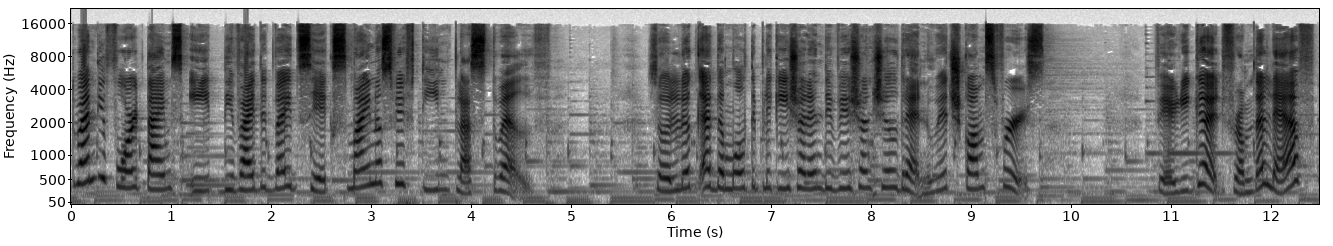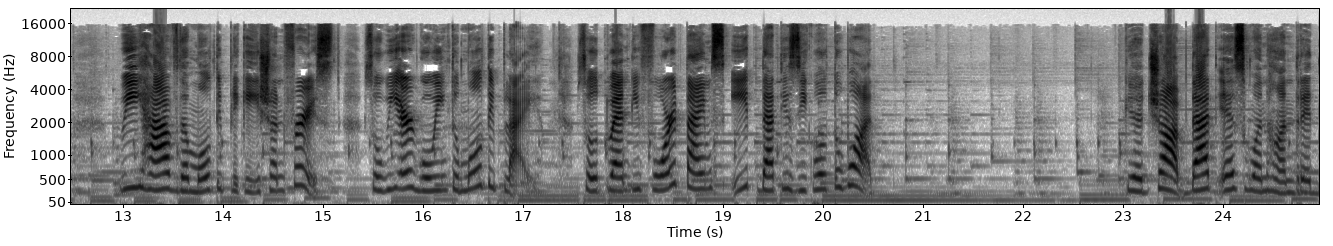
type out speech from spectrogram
24 times 8 divided by 6 minus 15 plus 12. So look at the multiplication and division children. Which comes first? Very good. From the left, we have the multiplication first. So we are going to multiply. So 24 times 8 that is equal to what? Good job. That is 192.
